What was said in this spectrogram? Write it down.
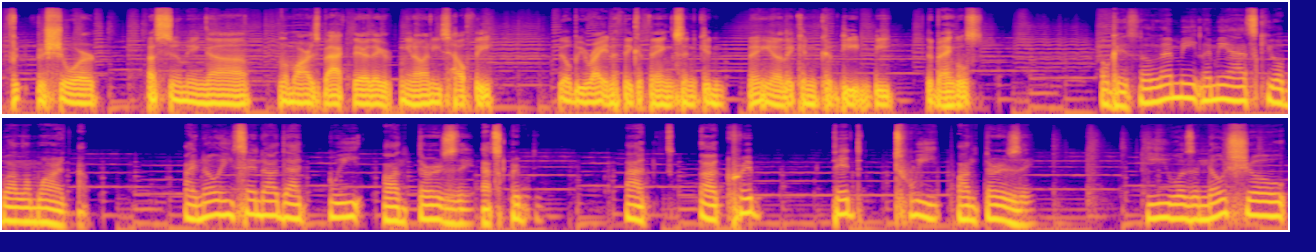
for, for sure, assuming uh, Lamar is back there, they you know, and he's healthy, they'll be right in the thick of things and can you know they can compete and beat the Bengals. Okay, so let me let me ask you about Lamar now. I know he sent out that tweet on Thursday. That's scripted. Uh, uh, crypted tweet on Thursday. He was a no-show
